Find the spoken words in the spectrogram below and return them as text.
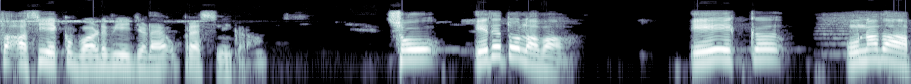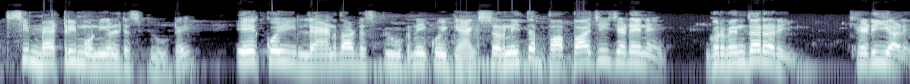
ਤਾਂ ਅਸੀਂ ਇੱਕ ਵਰਡ ਵੀ ਜਿਹੜਾ ਉਹ ਪ੍ਰੈਸ ਨਹੀਂ ਕਰਾਂਗੇ। ਸੋ ਇਹਦੇ ਤੋਂ ਇਲਾਵਾ ਇਹ ਇੱਕ ਉਹਨਾਂ ਦਾ ਆਪਸੀ ਮੈਟ੍ਰੀਮੋਨੀਅਲ ਡਿਸਪਿਊਟ ਏ। ਇਹ ਕੋਈ ਲੈਂਡ ਦਾ ਡਿਸਪਿਊਟ ਨਹੀਂ, ਕੋਈ ਗੈਂਗਸਟਰ ਨਹੀਂ। ਤੇ ਬਾਬਾ ਜੀ ਜਿਹੜੇ ਨੇ, ਗੁਰਵਿੰਦਰ ਹਰੀ ਖੇੜੀ ਵਾਲੇ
